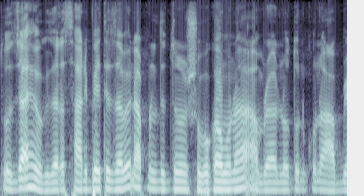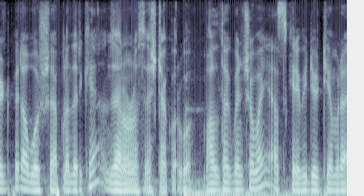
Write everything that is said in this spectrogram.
তো যাই হোক, যারা সার্ভেতে যাবেন, আপনাদের জন্য শুভকামনা। আমরা নতুন কোনো আপডেট পেলে অবশ্যই আপনাদেরকে জানানোর চেষ্টা করব। ভালো থাকবেন সবাই। আজকের ভিডিওটি আমরা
